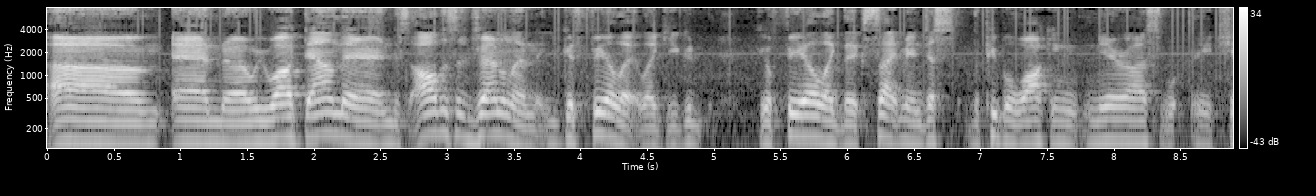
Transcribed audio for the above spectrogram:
Um, and uh, we walked down there, and this, all this adrenaline, you could feel it. Like you could, you could feel like the excitement, just the people walking near us, ch-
